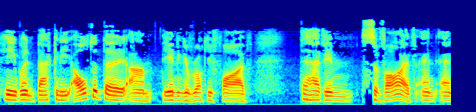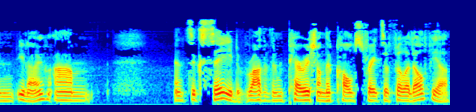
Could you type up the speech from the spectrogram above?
he went back and he altered the um, the ending of Rocky Five to have him survive and and you know um, and succeed rather than perish on the cold streets of Philadelphia,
